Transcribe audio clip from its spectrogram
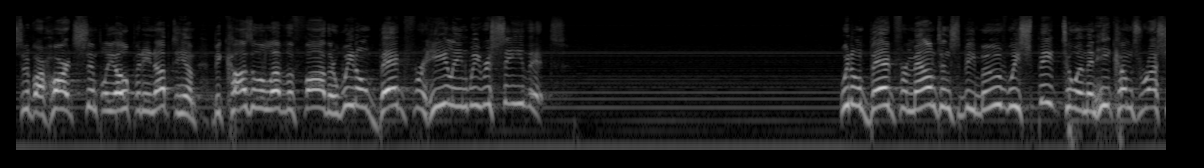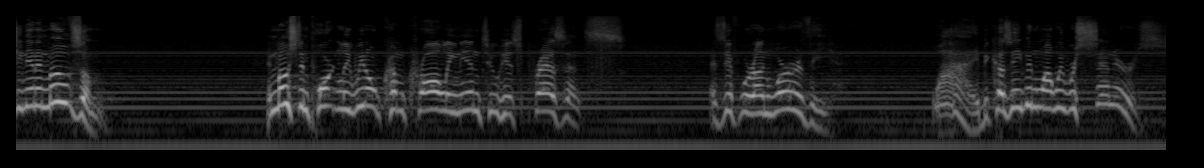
Instead of our hearts simply opening up to Him, because of the love of the Father, we don't beg for healing, we receive it. We don't beg for mountains to be moved, we speak to Him and He comes rushing in and moves them. And most importantly, we don't come crawling into His presence as if we're unworthy. Why? Because even while we were sinners,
